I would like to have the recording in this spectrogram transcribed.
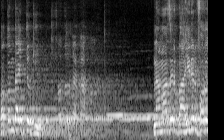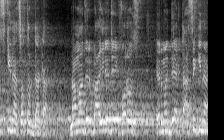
প্রথম দায়িত্ব কি? নামাজের বাহিরের ফরজ কিনা? সতর ডাকা। নামাজের বাইরে যেই ফরজ, এর মধ্যে একটা আছে কিনা?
